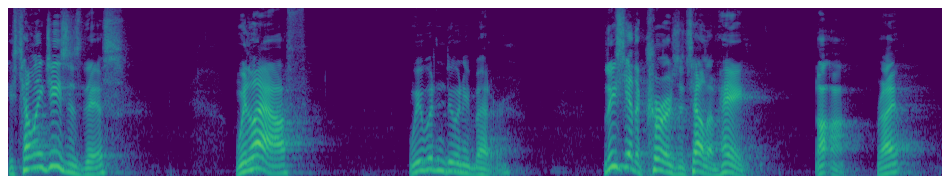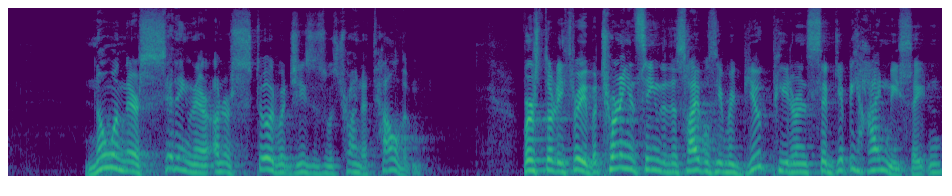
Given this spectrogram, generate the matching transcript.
He's telling Jesus this. We laugh. We wouldn't do any better. At least he had the courage to tell him, hey, uh uh-uh, uh, right? No one there sitting there understood what Jesus was trying to tell them. Verse 33 But turning and seeing the disciples, he rebuked Peter and said, Get behind me, Satan,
